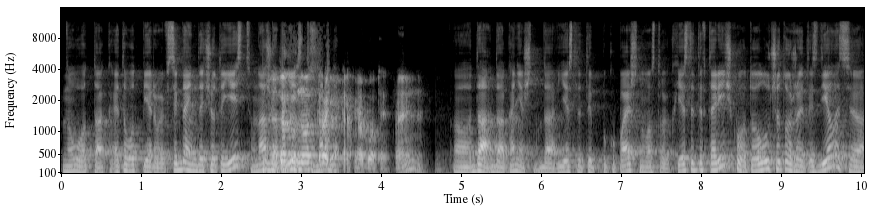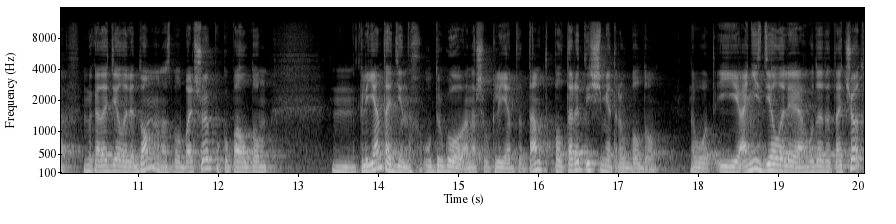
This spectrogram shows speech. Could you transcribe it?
Ну вот так, это вот первое. Всегда недочеты есть. У нас Что, только есть, в новостройках так работает, правильно? Uh, да, да, конечно, да. Если ты покупаешь в новостройках. Если ты вторичку, то лучше тоже это сделать. Э, мы когда делали дом, у нас был большой, покупал дом клиент один у другого нашего клиента, там полторы тысячи метров был дом. Вот, и они сделали вот этот отчет,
